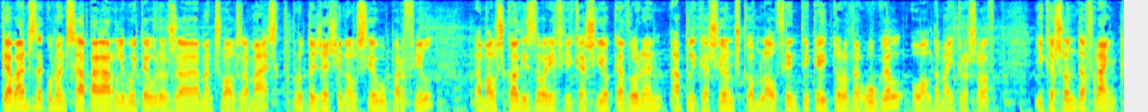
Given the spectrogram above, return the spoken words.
que abans de començar a pagar-li 8 euros uh, mensuals a Musk, protegeixen el seu perfil amb els codis de verificació que donen aplicacions com l'Authenticator de Google o el de Microsoft i que són de franc.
